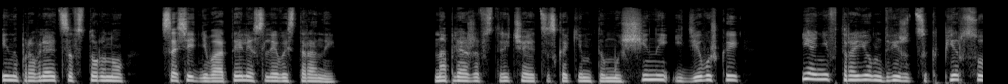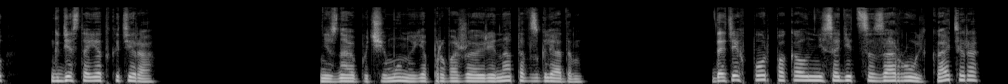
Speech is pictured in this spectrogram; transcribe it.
и направляется в сторону соседнего отеля с левой стороны. На пляже встречается с каким-то мужчиной и девушкой, и они втроем движутся к пирсу, где стоят катера. Не знаю почему, но я провожаю Рената взглядом до тех пор, пока он не садится за руль катера,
